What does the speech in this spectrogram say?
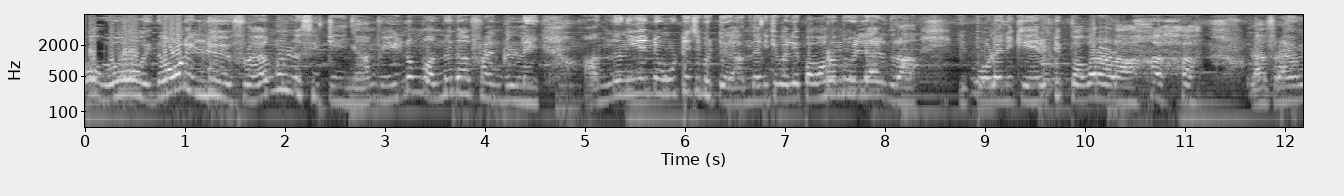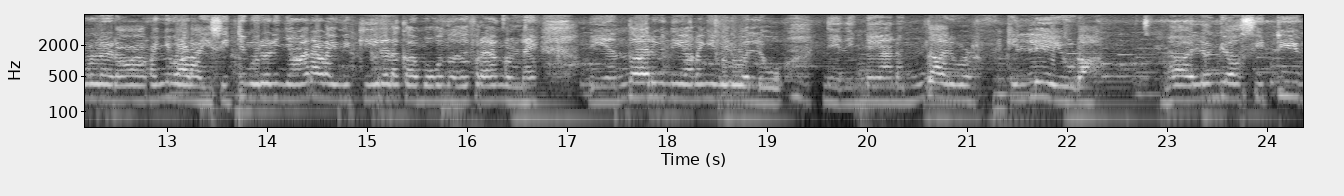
ഓഹോ ഇതോടില്ലേ. ഫ്രാങ്കുള്ള സിറ്റി ഞാൻ വീണ്ടും വന്നതാ ഫ്രാങ്കളിലെ അന്ന് നീ എന്നെ ഓട്ടിച്ചു വിട്ട്. അന്ന് എനിക്ക് വലിയ പവറൊന്നും ഇല്ലായിരുന്നടാ. ഇപ്പോൾ എനിക്ക് ഇരട്ടി പവറാടാ എടാ ഫ്രാങ്കളിലെടാ ഇറങ്ങി വാടാ. ഈ സിറ്റി മുഴുവൻ ഞാനാടാ ഇന്ന് കീഴടക്കാൻ പോകുന്നത് ഫ്രാങ്കളിനെ നീ എന്തായാലും നീ ഇറങ്ങി വരുമല്ലോ നീ നിന്നെ ഞാൻ എന്തായാലും കില്ല് ചെയ്യൂടാ. അല്ലെങ്കിൽ ആ സിറ്റിയും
